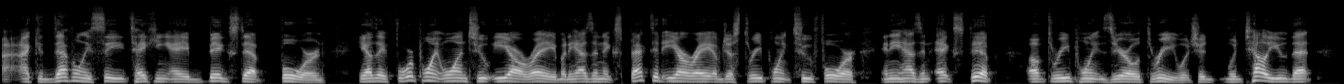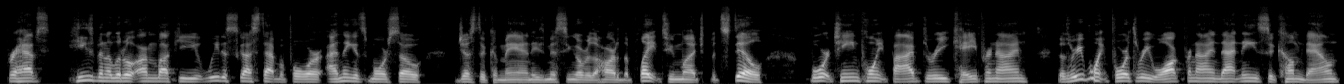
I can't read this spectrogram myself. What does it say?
I could definitely see taking a big step forward. He has a 4.12 ERA, but he has an expected ERA of just 3.24, and he has an XFIP of 3.03, which should, would tell you that perhaps he's been a little unlucky. We discussed that before. I think it's more so just the command. He's missing over the heart of the plate too much, but still 14.53 K per nine. The 3.43 walk per nine, that needs to come down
